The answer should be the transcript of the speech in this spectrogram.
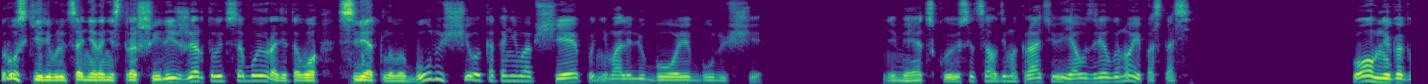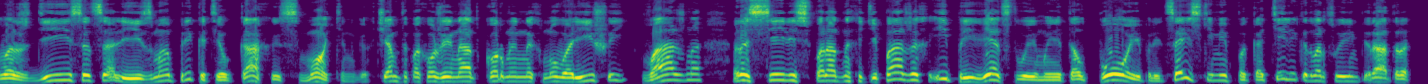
Русские революционеры не страшились жертвовать собой ради того светлого будущего, как они вообще понимали любое будущее. Немецкую социал-демократию я узрел в иной ипостаси. Помню, как вожди социализма при котелках и смокингах, чем-то похожие на откормленных нуворишей, важно, расселись в парадных экипажах и, приветствуемые толпой и полицейскими, покатили ко дворцу императора,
